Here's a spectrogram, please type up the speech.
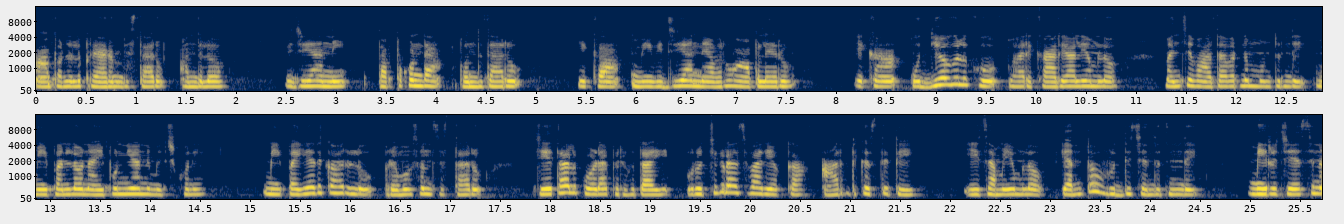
ఆ పనులు ప్రారంభిస్తారు. అందులో విజయాన్ని తప్పకుండా పొందుతారు. ఇక మీ విజయాన్ని ఎవరూ ఆపలేరు. ఇక ఉద్యోగులకు వారి కార్యాలయంలో మంచి వాతావరణం ఉంటుంది. మీ పనిలో నైపుణ్యాన్ని మెచ్చుకొని మీ పై అధికారులు ప్రమోషన్స్ ఇస్తారు. జీతాలు కూడా పెరుగుతాయి. వృశ్చిక రాశి వారి యొక్క ఆర్థిక స్థితి ఈ సమయంలో ఎంతో వృద్ధి చెందుతుంది. మీరు చేసిన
